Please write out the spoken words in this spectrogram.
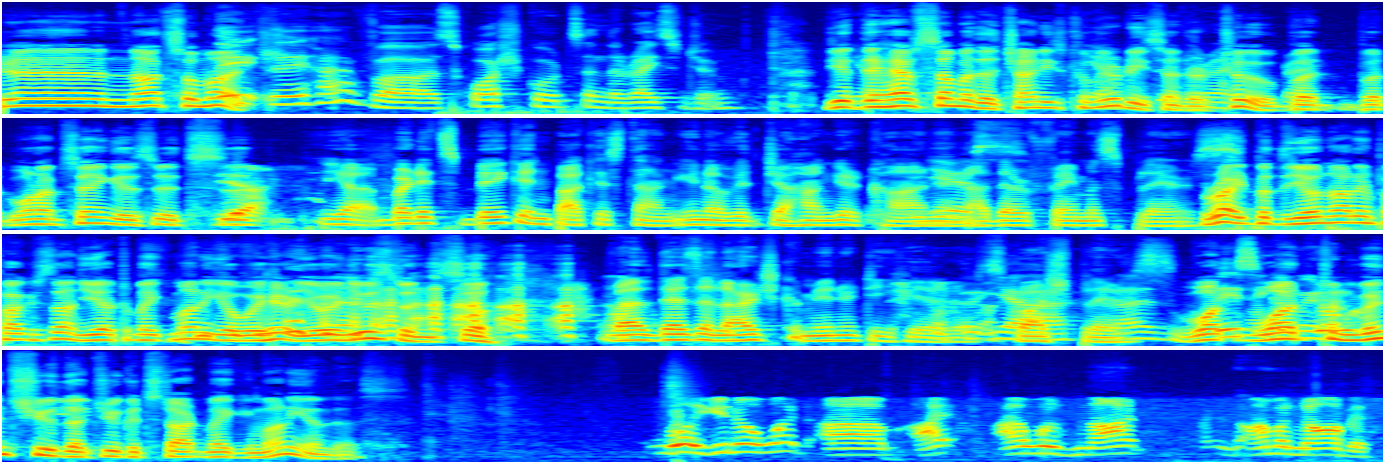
uh, not so much. they have uh, squash courts in the rice gym. yeah, they have some of the Chinese community center right, too. right. But but what I'm saying is, it's uh, Yeah. Yeah, but it's big in Pakistan, you know, with Jahangir Khan and other famous players. right. But you're not in Pakistan. You have to make money over here. You're in Houston. So Well, there's a large community here of Yeah, squash there players. what what community. convinced you that you could start making money in this? Well, you know what? Um, I I was not. I'm a novice,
